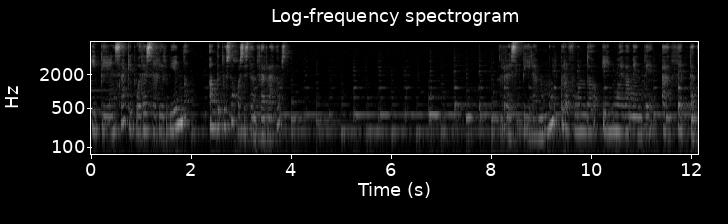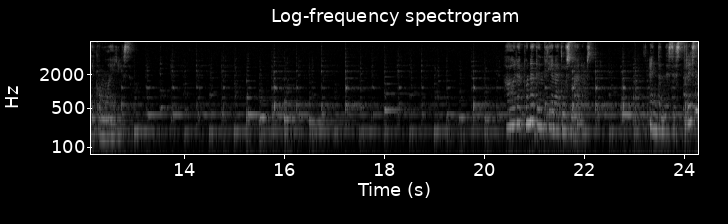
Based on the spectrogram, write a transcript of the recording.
y piensa que puedes seguir viendo aunque tus ojos estén cerrados. Respira muy profundo y nuevamente acéptate como eres. Ahora pon atención a tus manos, en donde se expresa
